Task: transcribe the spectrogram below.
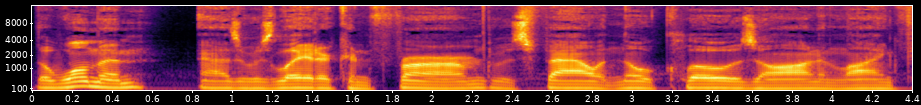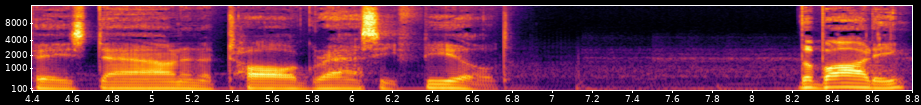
The woman, as it was later confirmed, was found with no clothes on and lying face down in a tall, grassy field. The body,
